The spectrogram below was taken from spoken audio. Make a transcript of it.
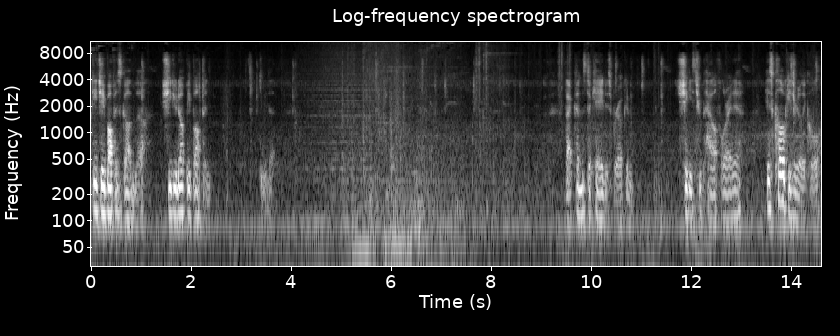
DJ Bop is gone though. She do not be bopping. Give me that. That gun's decayed is broken. Shiggy's too powerful right now. His cloak is really cool.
